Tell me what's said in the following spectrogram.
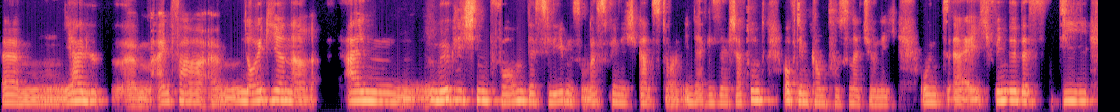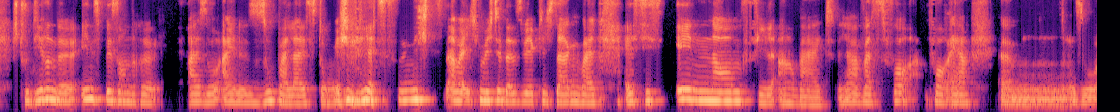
ähm, ja, ähm, einfach ähm, Neugier nach allen möglichen Formen des Lebens und das finde ich ganz toll in der Gesellschaft und auf dem Campus natürlich. Und äh, ich finde, dass die Studierenden insbesondere Also eine super Leistung. Ich will jetzt nichts, aber ich möchte das wirklich sagen, weil es ist enorm viel Arbeit. Ja, was vor, vorher ähm, so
